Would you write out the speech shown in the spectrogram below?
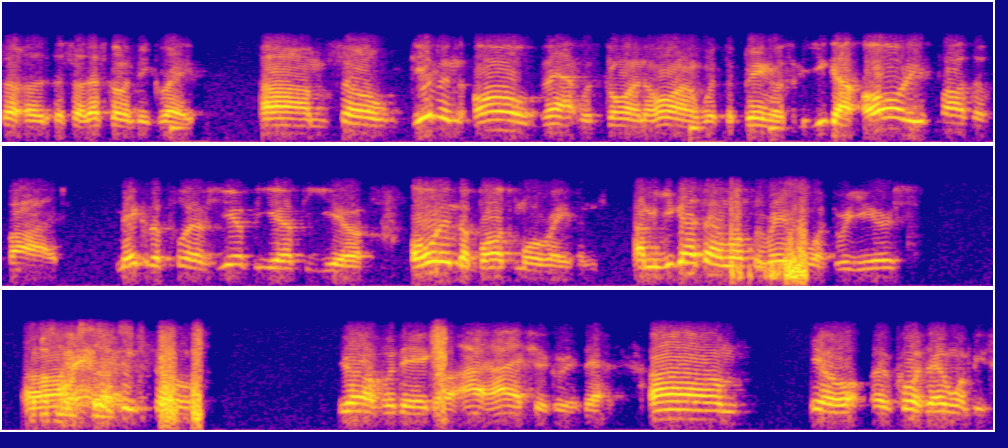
so uh, so that's going to be great. Um, so given all that was going on with the Bengals, you got all these positive vibes, making the playoffs year after year after year, owning the Baltimore Ravens. I mean, you guys haven't lost the Ravens in what three years? Uh, so yeah, well there you go. I, I actually agree with that. Um, you know, of course, everyone beats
